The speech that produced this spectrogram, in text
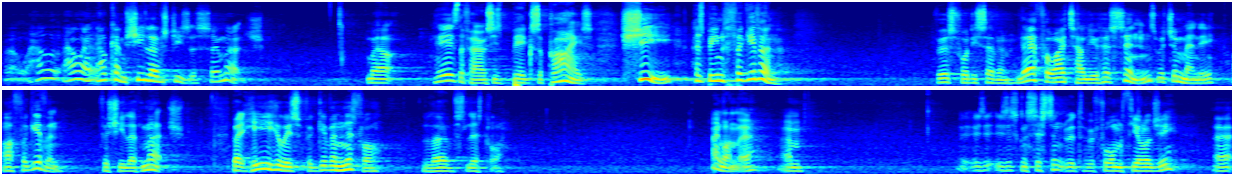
How, how, how come she loves Jesus so much? Well, here's the Pharisees' big surprise. She has been forgiven. Verse 47 Therefore I tell you, her sins, which are many, are forgiven, for she loved much. But he who is forgiven little loves little. Hang on there. Um, is, is, this consistent with Reformed theology? Uh,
